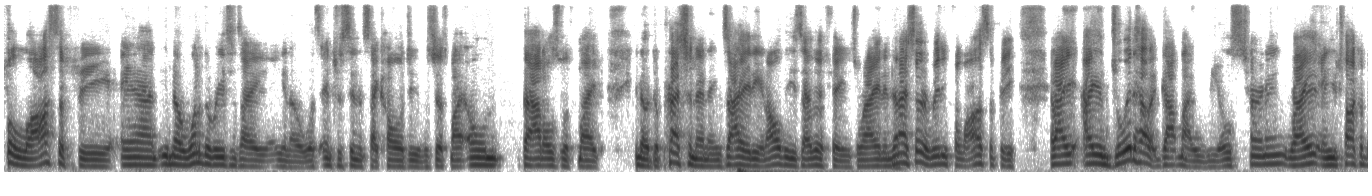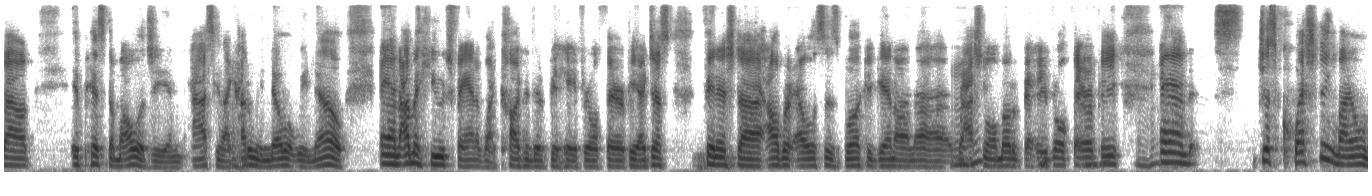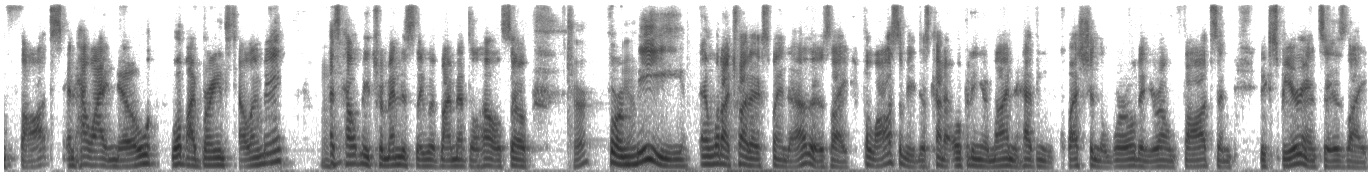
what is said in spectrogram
philosophy. And, you know, one of the reasons I, you know, was interested in psychology was just my own battles with like, you know, depression and anxiety and all these other things, right? And then I started reading philosophy and I, I enjoyed how it got my wheels turning, right? And you talk about epistemology and asking like how do we know what we know and i'm a huge fan of like cognitive behavioral therapy i just finished uh, albert ellis's book again on uh, Mhm. rational emotive behavioral therapy Mhm. and s- just questioning my own thoughts and how i know what my brain's telling me Mm-hmm. has helped me tremendously with my mental health so Sure. for Yeah. me and what i try to explain to others like philosophy just kind of opening your mind and having you question the world and your own thoughts and experiences like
